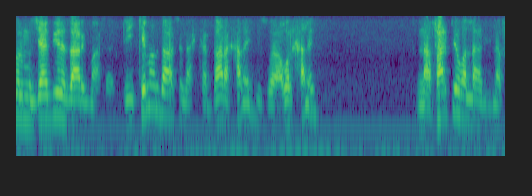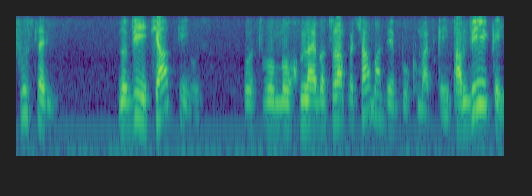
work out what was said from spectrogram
ګل مجاهدیر زارګ ما سره دي کوم دا سره لخردار خلک دي زور اور خلک نفر په والله دي نفوس لري نو دي احتیاط کوي اوس او مخملای به تر په چا باندې حکومت کوي پام دی کوي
